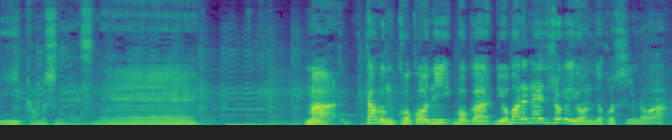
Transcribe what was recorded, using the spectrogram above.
ー、いいかもしんないですね。まあ、多分ここに僕は呼ばれないでしょうけど呼んでほしいのは、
